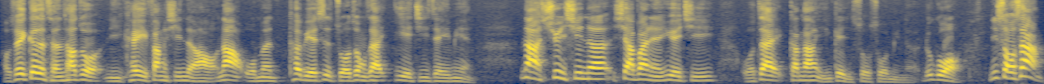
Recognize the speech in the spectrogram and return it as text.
好，所以跟着陈操作，你可以放心的哦。那我们特别是着重在业绩这一面。那讯息呢，下半年业绩，我在刚刚已经跟你说说明了。如果你手上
